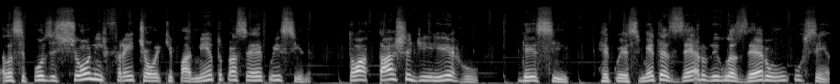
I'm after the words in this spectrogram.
ela se posiciona em frente ao equipamento para ser reconhecida. Então a taxa de erro desse reconhecimento é 0,01%.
